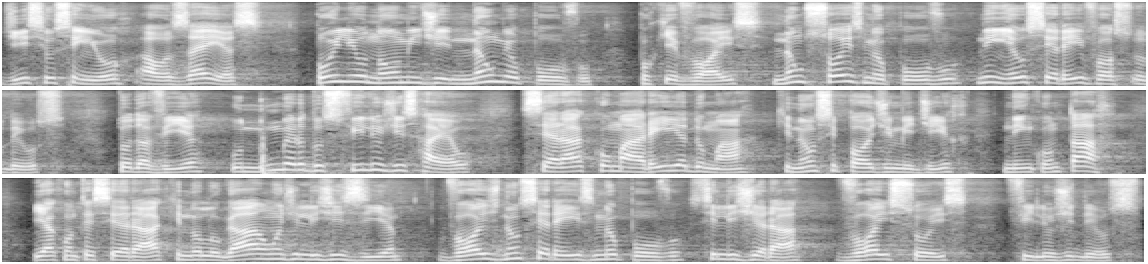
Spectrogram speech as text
Disse o Senhor a Oséias: Põe-lhe o nome de não meu povo, porque vós não sois meu povo, nem eu serei vosso Deus. Todavia, o número dos filhos de Israel será como a areia do mar, que não se pode medir nem contar. E acontecerá que no lugar onde lhes dizia, vós não sereis meu povo, se lhes dirá, vós sois filhos de Deus.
